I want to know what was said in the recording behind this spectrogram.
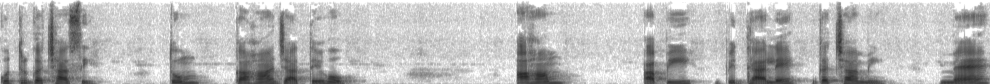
कुत्र गच्छासी तुम कहाँ जाते हो? अहम, अपि विद्यालय गच्छामि मैं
